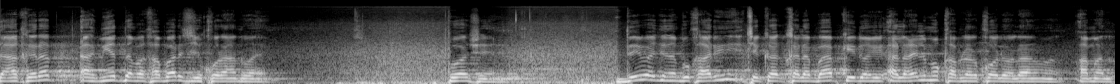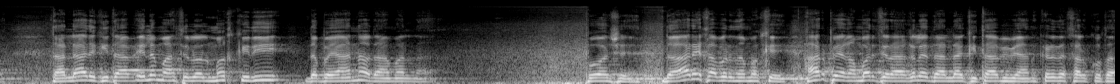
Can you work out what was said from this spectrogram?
د آخرت اهمیت د خبر شي قران وایي پوښه دیو جن بخاری چې کله باب کې دوی العلم قبل القول والعمل دا الله د کتاب علم حاصل المخ کې دی د بیان او د عمل نه پوښه د هر خبر نه مخکې هر پیغمبر چې راغله د الله کتاب بیان کړ د خلکو ته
